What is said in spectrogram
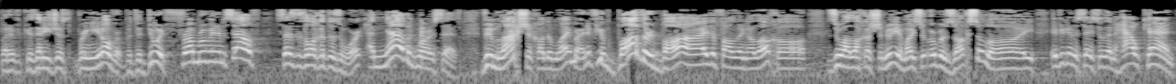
But because then he's just bringing it over. But to do it from Reuven himself says this halacha doesn't work. And now the Gemara says, "Vimlach shechadim leimer." And if you're bothered by the following halacha, zu halacha shenuyim uber. If you're going to say so, then how can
